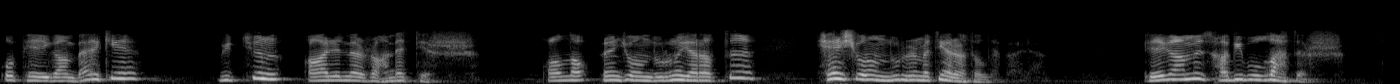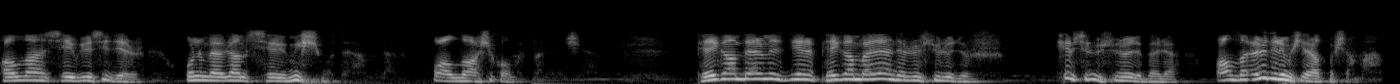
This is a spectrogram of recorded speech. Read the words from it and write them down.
O peygamber ki bütün alemler rahmettir. Allah önce onun nurunu yarattı. Her şey onun nur hürmeti yaratıldı böyle. Peygamberimiz Habibullah'tır. Allah'ın sevgilisidir. Onu Mevlam sevmiş muhtemelen. O Allah'a aşık olmak böylece. Peygamberimiz diğer peygamberlerin de Resulüdür. Hepsinin üstünüdür böyle. Allah öyle dilemiş yaratmış ama.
